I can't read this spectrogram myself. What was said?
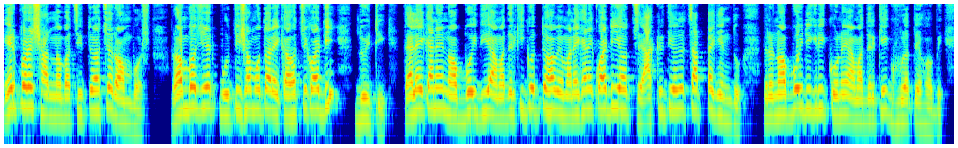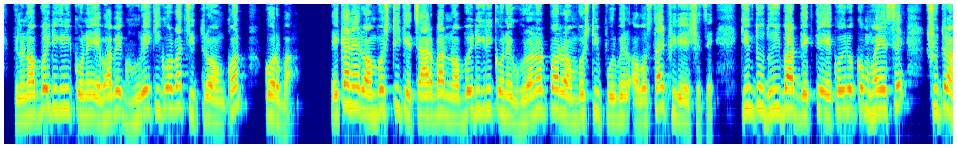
এরপরে সাত নম্বর চিত্র হচ্ছে রম্বস। রম্বসের প্রতিসমতা রেখা হচ্ছে কয়টি? দুইটি। তাহলে এখানে নব্বই দিয়ে আমাদের কি করতে হবে? মানে এখানে কয়টি হচ্ছে? আকৃতি হচ্ছে চারটা কিন্তু। তাহলে নব্বই ডিগ্রি কোণে আমাদেরকে ঘুরাতে হবে। তাহলে নব্বই ডিগ্রি কোণে এভাবে ঘুরে কি করবা? চিত্র অঙ্কন করবা। এখানে রম্বসটিকে চারবার নব্বই ডিগ্রি কোণে ঘোরানোর পর রম্বসটি পূর্বের অবস্থায় ফিরে এসেছে। কিন্তু দুইবার দেখতে একই রকম হয়েছে, সুতরাং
